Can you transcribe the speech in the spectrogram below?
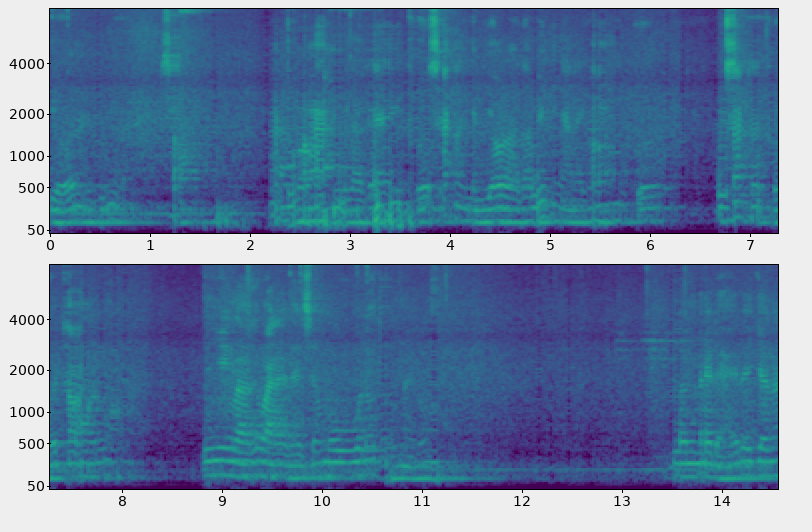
Giữa này đúng rồi. Xong là cái cửa sắt là nhìn vô là ta biết cái nhà này có cửa cửa sắt là cửa trong đúng không? Tuy nhiên là cái bài này thầy sẽ mua với đối tượng này đúng không? Lên đây để để cho nó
